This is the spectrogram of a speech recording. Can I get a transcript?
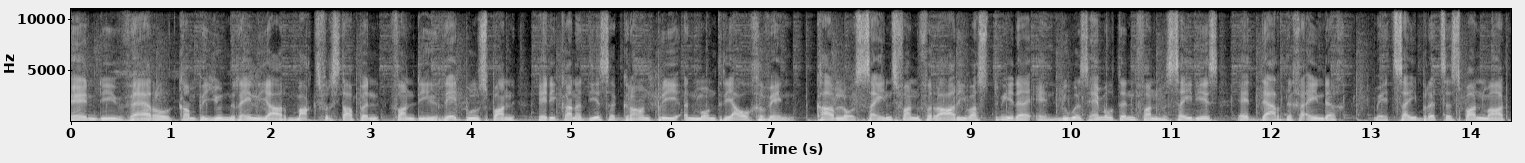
En die wêreldkampioen renjaer Max Verstappen van die Red Bull span het die Kanadese Grand Prix in Montreal gewen. Carlos Sainz van Ferrari was tweede en Lewis Hamilton van Mercedes het derde geëindig met sy Britse spanmaat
